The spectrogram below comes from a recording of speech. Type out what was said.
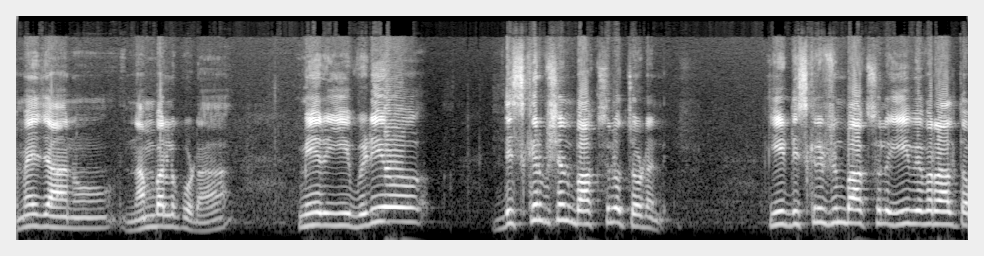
అమెజాను నంబర్లు కూడా మీరు ఈ వీడియో డిస్క్రిప్షన్ బాక్స్లో చూడండి. ఈ డిస్క్రిప్షన్ బాక్స్లో ఈ వివరాలతో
